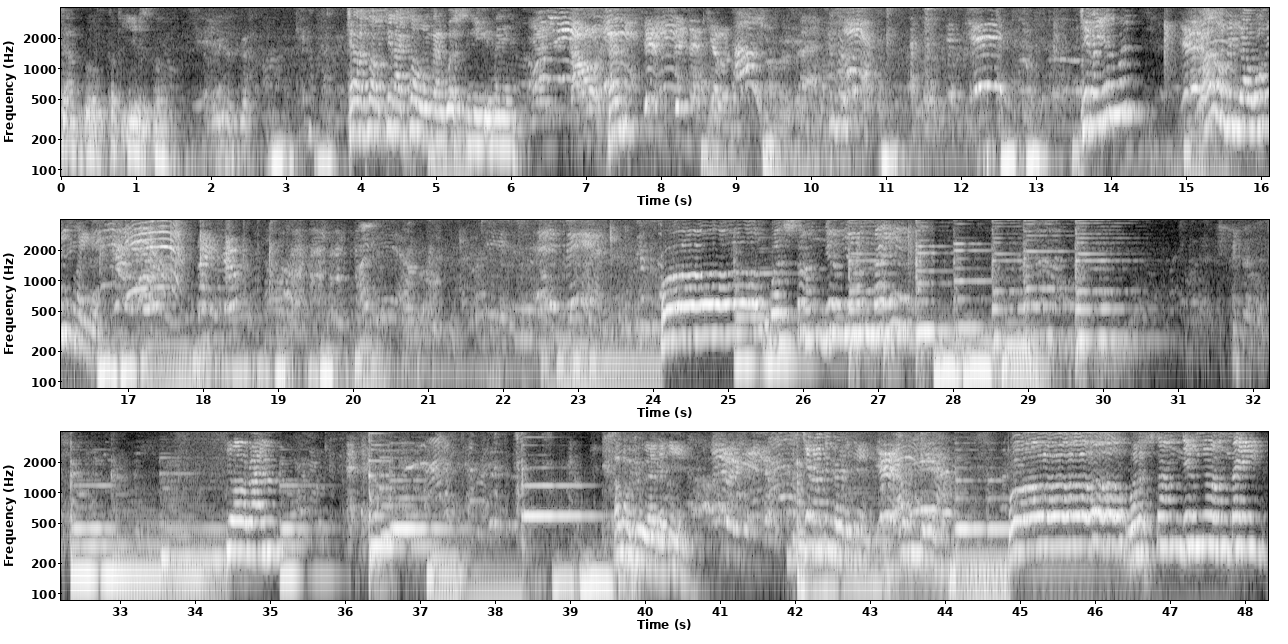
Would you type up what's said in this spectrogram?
time ago, a couple of years ago. Can I call, can I call on that Western Union man? Call Huh? him. Tell him to send that killer. Oh, can I get one? All right? I'm gonna do that again. Do it again, Joe. Can I do that again? Yeah. How we doing? Oh, Western Union man.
